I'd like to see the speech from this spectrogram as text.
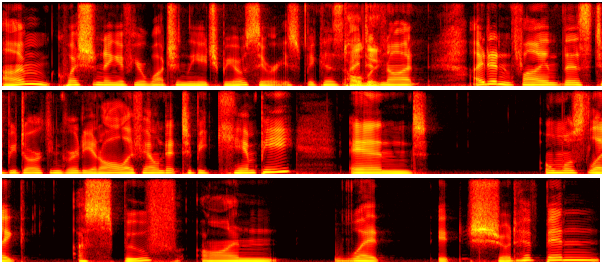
I'm questioning if you're watching the HBO series because I did not I didn't find this to be dark and gritty at all. I found it to be campy and almost like a spoof on what it should have been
